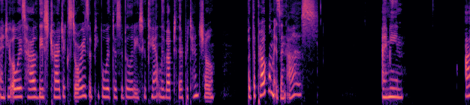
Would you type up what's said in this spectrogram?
And you always have these tragic stories of people with disabilities who can't live up to their potential. But the problem isn't us. I mean, I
